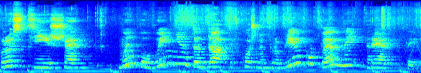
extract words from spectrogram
простіше. Ми повинні додати в кожну пробірку певний реактив.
